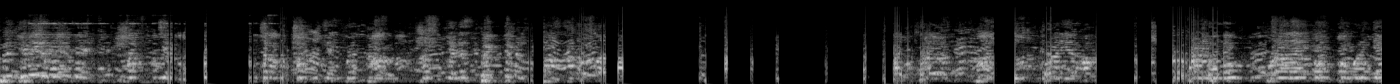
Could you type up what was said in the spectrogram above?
পৃথিবীর মধ্যে সবচেয়ে সবচেয়ে প্রধান সবচেয়ে রেসপেক্টেবল কোরআনের তত্ত্বগুলিকে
